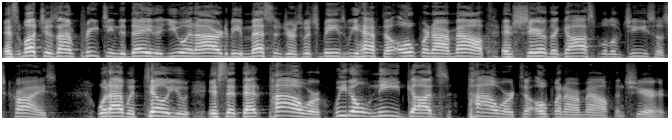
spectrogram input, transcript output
as much as I'm preaching today, that you and I are to be messengers, which means we have to open our mouth and share the gospel of Jesus Christ. What I would tell you is that that power, we don't need God's power to open our mouth and share it.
